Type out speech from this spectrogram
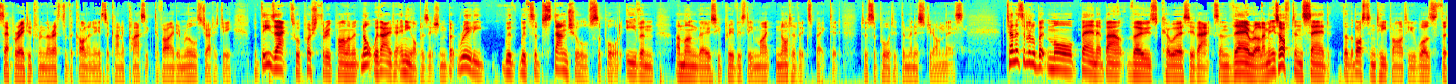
separated from the rest of the colonies, a kind of classic divide and rule strategy. But these acts were pushed through Parliament not without any opposition, but really with, with substantial support, even among those who previously might not have expected to have supported the ministry on this. Tell us a little bit more, Ben, about those coercive acts and their role. I mean, it's often said that the Boston Tea Party was the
